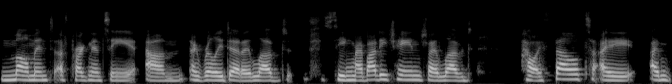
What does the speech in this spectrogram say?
moment of pregnancy. Um, i really did. I loved seeing my body change. I loved how I felt. I I'm,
